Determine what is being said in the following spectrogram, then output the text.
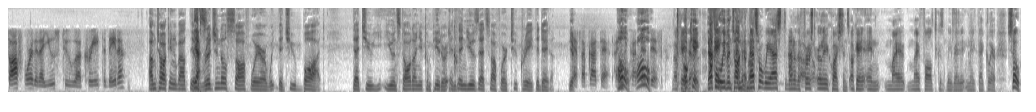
software that I use to uh, create the data? I'm talking about the Yes. original software w- that you bought, that you you installed on your computer, and then use that software to create the data. Yeah. Yes, I've got that. I Oh, got oh. that disc. Okay, Okay, tha- that's what we've been talking and about. That's what we asked one I'm of the sorry, first okay. earlier questions. Okay, and my my fault because maybe I didn't make that clear. So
